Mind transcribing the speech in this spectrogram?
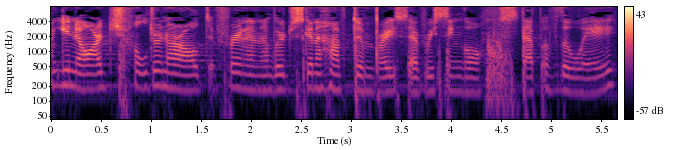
you know, our children are all different and we're just to have to embrace every single step of the way.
